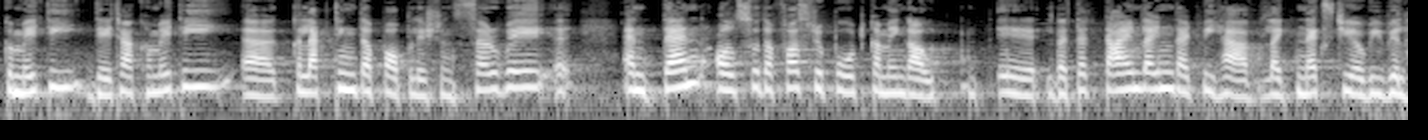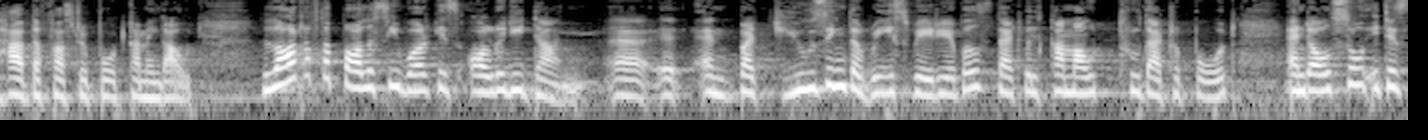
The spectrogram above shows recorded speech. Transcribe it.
committee, data committee, uh, collecting the population survey, uh, and then also the first report coming out. Uh, the, timeline that we have, like next year, we will have the first report coming out. A lot of the policy work is already done, uh, and but using the race variables that will come out through that report, and also it is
